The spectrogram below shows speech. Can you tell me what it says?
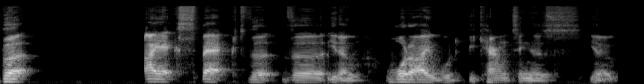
but I expect that the you know what I would be counting as you know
